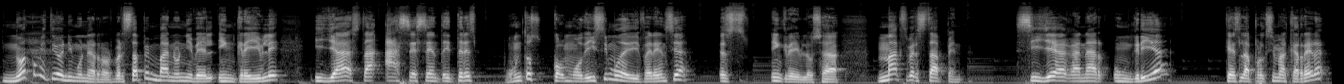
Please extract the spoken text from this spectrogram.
no ha cometido ningún error. Verstappen va en un nivel increíble y ya está a 63 puntos, comodísimo de diferencia. Es increíble. O sea, Max Verstappen, si llega a ganar Hungría, que es la próxima carrera,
